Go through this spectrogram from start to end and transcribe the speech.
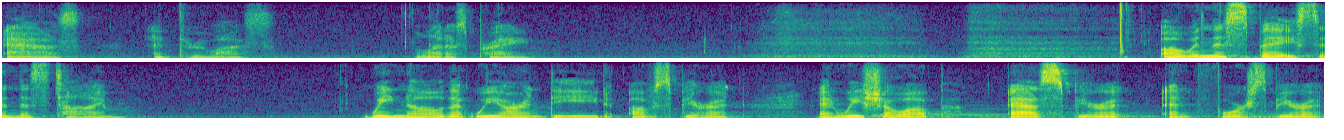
as, and through us. Let us pray. Oh, in this space, in this time, we know that we are indeed of spirit and we show up as spirit and for spirit.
